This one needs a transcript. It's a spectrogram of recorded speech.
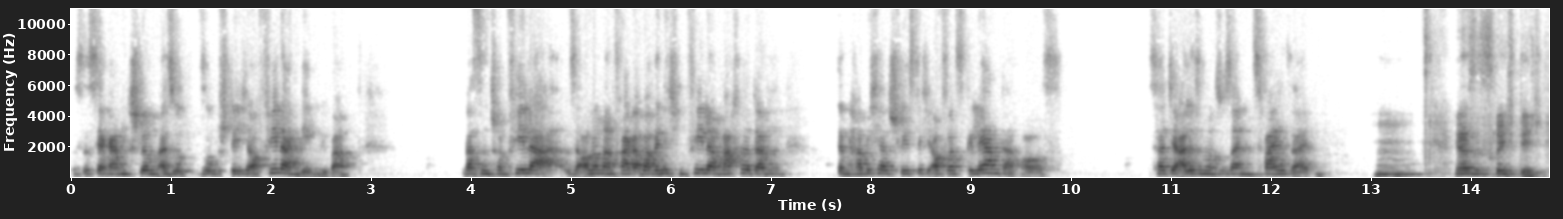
Das ist ja gar nicht schlimm. Also so stehe ich auch Fehlern gegenüber. Was sind schon Fehler? Ist auch nochmal eine Frage. Aber wenn ich einen Fehler mache, dann dann habe ich ja schließlich auch was gelernt daraus. Es hat ja alles immer so seine zwei Seiten. Hm. Ja, es ist richtig.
